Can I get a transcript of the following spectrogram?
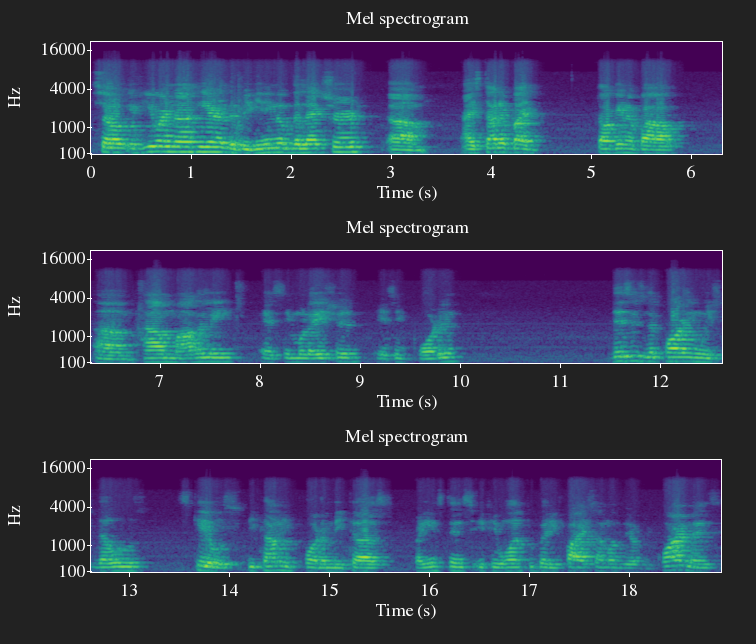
So if you are not here at the beginning of the lecture, um, I started by talking about um, how modeling and simulation is important. This is the part in which those skills become important because, for instance, if you want to verify some of your requirements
